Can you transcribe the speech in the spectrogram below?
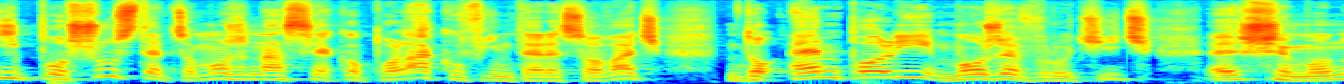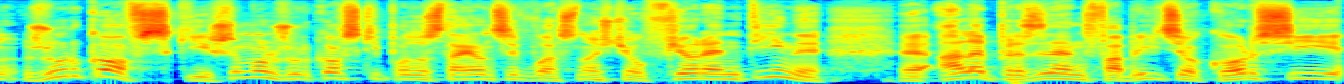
I po szóste, co może nas jako Polaków interesować, do Empoli może wrócić e, Szymon Żurkowski. Szymon Żurkowski pozostający własnością Fiorentiny, e, ale prezydent Fabrizio Corsi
